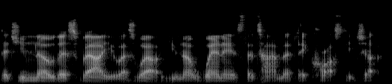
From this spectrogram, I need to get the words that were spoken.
that you know this value as well. You know when is the time that they crossed each other.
